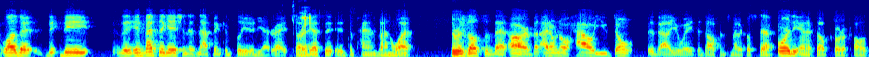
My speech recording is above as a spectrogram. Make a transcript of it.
well, the, the the the investigation has not been completed yet, right? So Right. I guess it, it depends on what the results of that are. But I don't know how you don't evaluate the Dolphins medical staff or the NFL protocols.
